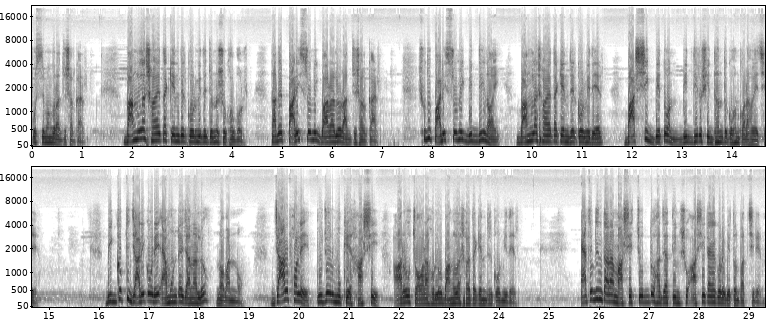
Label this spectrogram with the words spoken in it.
পশ্চিমবঙ্গ রাজ্য সরকার। বাংলা সহায়তা কেন্দ্রের কর্মীদের জন্য সুখবর। তাদের পারিশ্রমিক বাড়ালো রাজ্য সরকার। শুধু পারিশ্রমিক বৃদ্ধি নয়, বাংলা সহায়তা কেন্দ্রের কর্মীদের বার্ষিক বেতন বৃদ্ধিরও সিদ্ধান্ত গ্রহণ করা হয়েছে। বিজ্ঞপ্তি জারি করে এমনটাই জানালো নবান্ন। যার ফলে পুজোর মুখে হাসি আরও চওড়া হলো বাংলা সহায়তা কেন্দ্রের কর্মীদের। এতদিন তারা মাসে চোদ্দ হাজার তিনশো আশি টাকা করে বেতন পাচ্ছিলেন।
